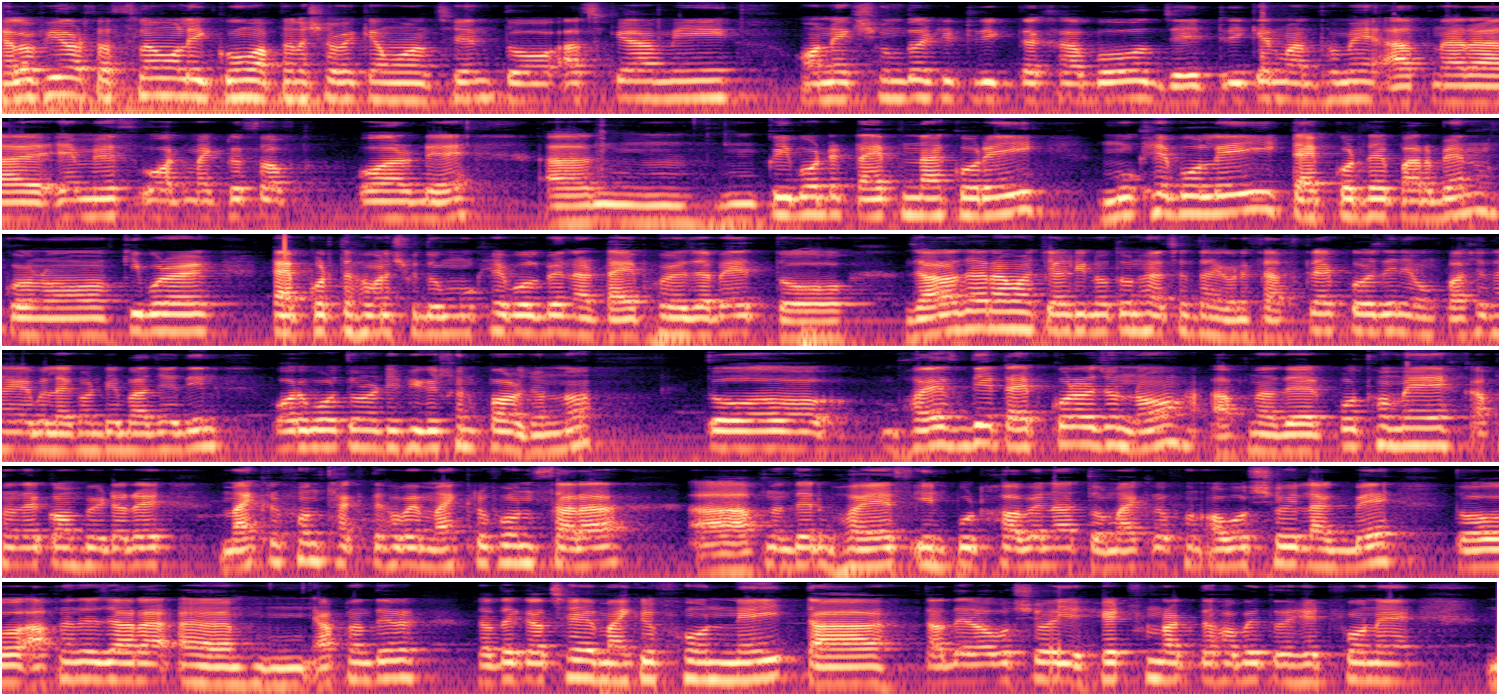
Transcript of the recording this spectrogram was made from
Hello viewers আসসালামু আলাইকুম। আপনারা সবাই কেমন আছেন? তো আজকে আমি অনেক সুন্দর একটি ট্রিক দেখাবো। যে ট্রিকের মাধ্যমে আপনারা এমএস ওয়ার্ড মাইক্রোসফট ওয়ার্ডে কিবোর্ডে টাইপ না করেই মুখে বলেই টাইপ করতে পারবেন। কোনো কিবোর্ডে টাইপ করতে হবে না, শুধু মুখে বলবেন আর টাইপ হয়ে যাবে। তো যারা যারা আমার চ্যানেলটি নতুন হয়েছেন তাই সাবস্ক্রাইব করে দিন এবং পাশে থাকা বেল আইকনটি বাজিয়ে দিন। পরবর্তী নোটিফিকেশন পাওয়ার জন্য তো ভয়েস দিয়ে টাইপ করার জন্য আপনাদের প্রথমে আপনাদের কম্পিউটারে মাইক্রোফোন থাকতে হবে। মাইক্রোফোন ছাড়া আপনাদের ভয়েস ইনপুট হবে না। তো মাইক্রোফোন অবশ্যই লাগবে। তো আপনাদের যারা আপনাদের যাদের কাছে মাইক্রোফোন নেই, তা, তাদের অবশ্যই হেডফোন রাখতে হবে। তো হেডফোনে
